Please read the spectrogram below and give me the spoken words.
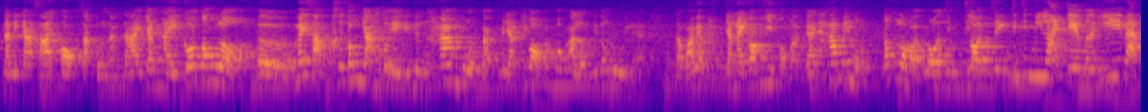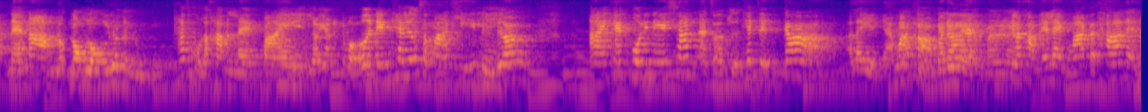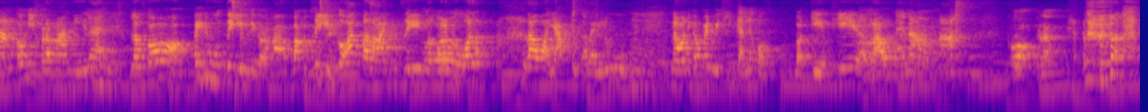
นาฬิกาซ้ายออกจากตรงนั้นได้ ยังไงก็ต้องรอๆเออ ไม่สามคือต้องยั้งตัวเองนิดนึงห้ามบวดแบบอย่างที่บอกมันพวกอารมณ์ที่ต้องดูอยู่แล้วแต่ว่าแบบยังไงก็หยิบออกมาได้ถ้าไม่หมดต้องรอแบบรอจริงๆรอจริงๆจริง ๆ มีหลายเกมเลยที่แบบแนะนำแล้วลองลองเลือกกันดู ถ้าสมมติราคามันแรงไปอืมแล้วอย่างที่บอกเออเน้นแค่เรื่องสมาธิหรือเรื่อง eye hand coordination อาจจะเหลือแค่เจนก้า อะไรอย่างเงี้ยราคาไม่ได้แรงมากที่ราคาไม่ได้แรงมาก แต่ถ้าแนะนำก็มีประมาณนี้แหละ แล้วก็ไปดูธีมดีกว่าค่ะ บางธีมก็อันตรายจริงๆ แล้วก็เออดูว่าเราอะอยากฝึกอะไรลูกอืมเนาะอันนี้ก็เป็นวิธีการเลือกบอร์ดบอร์ดเกมที่เราแนะนำนะ ก็นั่นแหละ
